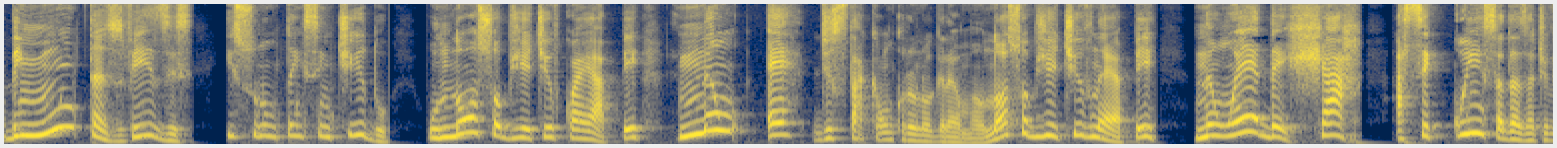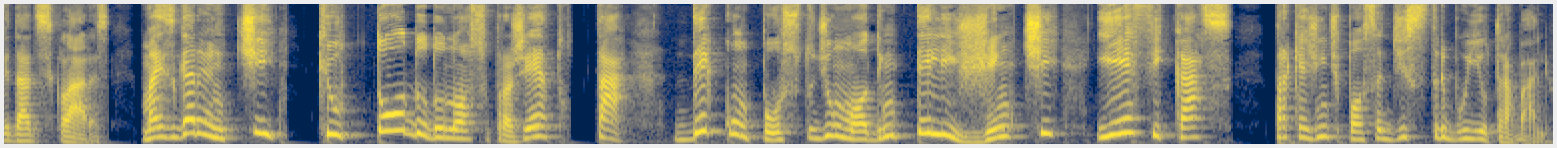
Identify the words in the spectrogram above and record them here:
Bem, muitas vezes isso não tem sentido. O nosso objetivo com a EAP não é destacar um cronograma. O nosso objetivo na EAP não é deixar a sequência das atividades claras, mas garantir que o todo do nosso projeto está decomposto de um modo inteligente e eficaz para que a gente possa distribuir o trabalho.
